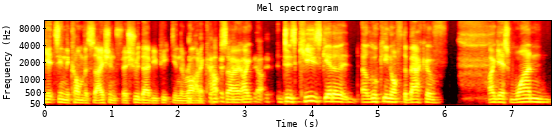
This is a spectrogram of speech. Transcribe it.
gets in the conversation for should they be picked in the Ryder Cup. So I, uh, does Kiz get a, a look in off the back of, I guess, one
